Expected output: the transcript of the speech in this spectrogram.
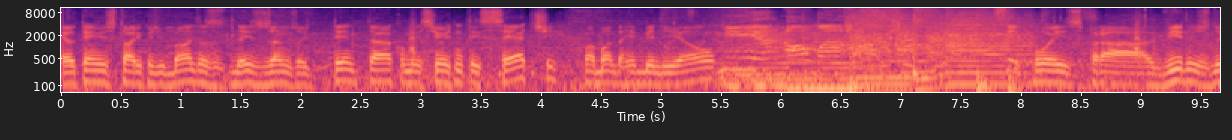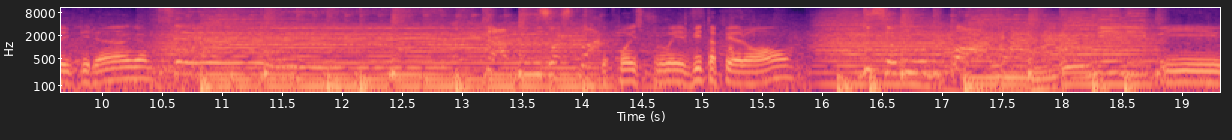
Eu tenho histórico de bandas desde os anos 80, comecei em 87 com a banda Rebelião. Minha alma Depois para Vírus do Ipiranga. Placas Depois para o Evita Peron. E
